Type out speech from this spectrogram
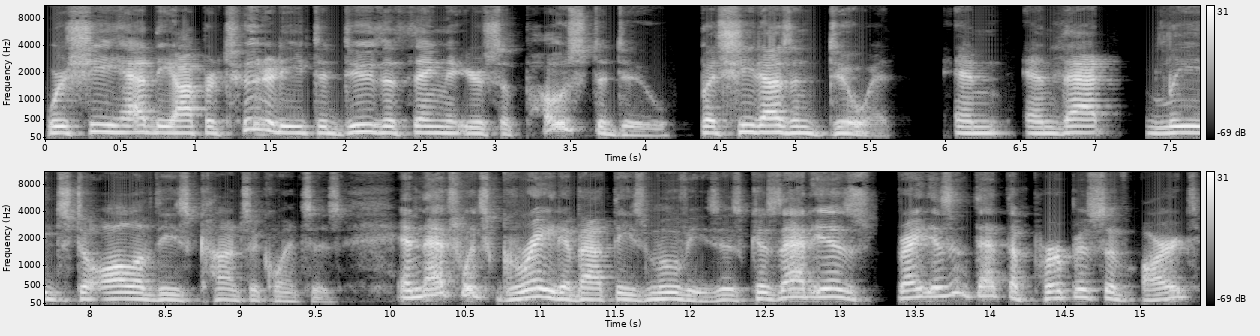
where she had the opportunity to do the thing that you're supposed to do, but she doesn't do it. And and that leads to all of these consequences. And that's what's great about these movies is cuz that is, right, isn't that the purpose of art?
